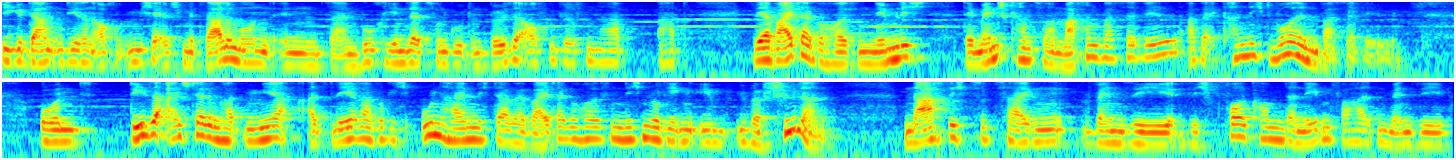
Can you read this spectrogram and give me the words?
die Gedanken, die dann auch Michael Schmidt-Salomon in seinem Buch Jenseits von Gut und Böse aufgegriffen hat, sehr weitergeholfen, nämlich der Mensch kann zwar machen, was er will, aber er kann nicht wollen, was er will. Und diese Einstellung hat mir als Lehrer wirklich unheimlich dabei weitergeholfen, nicht nur gegenüber Schülern Nachsicht zu zeigen, wenn sie sich vollkommen daneben verhalten, wenn sie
